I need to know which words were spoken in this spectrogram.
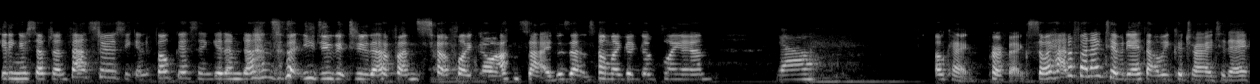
getting your stuff done faster so you can focus and get them done so that you do get to do that fun stuff like go outside. Does that sound like a good plan? Yeah. Okay, perfect. So I had a fun activity I thought we could try today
